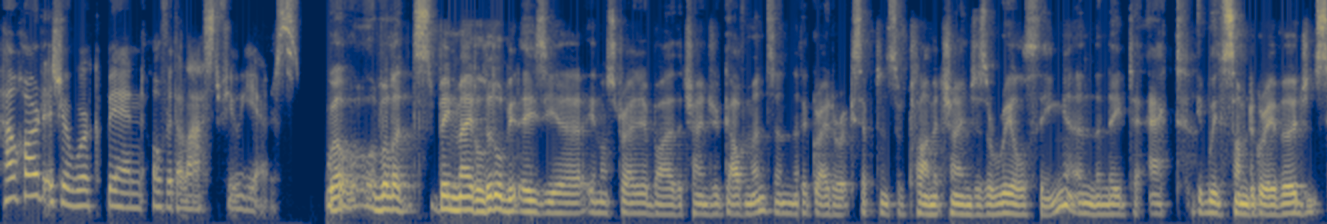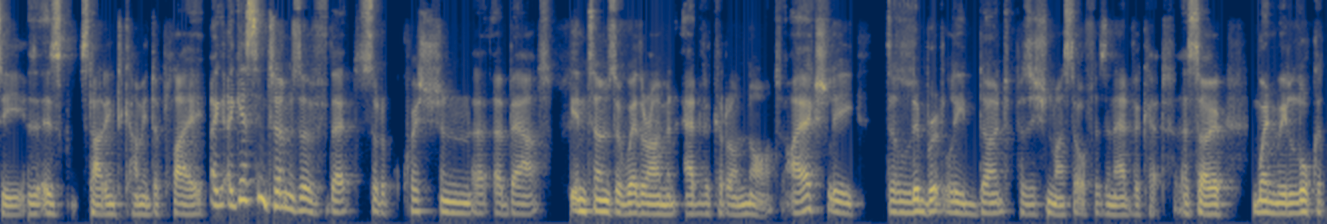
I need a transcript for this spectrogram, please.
how hard has your work been over the last few years? Well, well, it's been made a little bit easier in Australia by the change of government and the greater acceptance of climate change as a real thing, and the need to act with some degree of urgency is starting to come into play. I, guess in terms of that sort of question uh, about, in terms of whether I'm an advocate or not, I actually deliberately don't position myself as an advocate. So when we look at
